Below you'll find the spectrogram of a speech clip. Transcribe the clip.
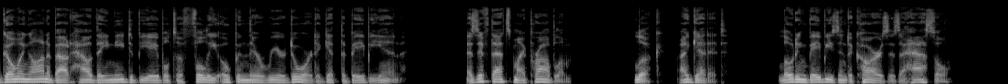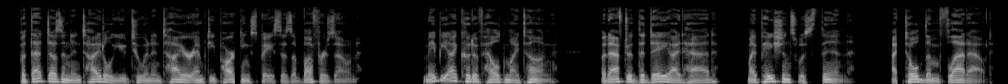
going on about how they need to be able to fully open their rear door to get the baby in. As if that's my problem. Look, I get it. Loading babies into cars is a hassle, but that doesn't entitle you to an entire empty parking space as a buffer zone. Maybe I could have held my tongue, but after the day I'd had, my patience was thin. I told them flat out,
